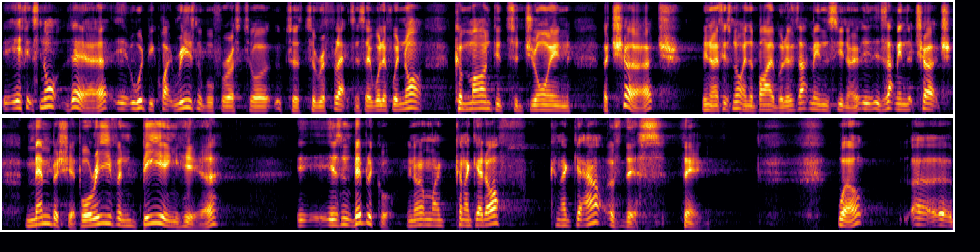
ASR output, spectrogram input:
if it's not there, it would be quite reasonable for us to, to, to reflect and say, well, if we're not commanded to join a church, you know, if it's not in the Bible, if that means, you know, does that mean that church membership or even being here isn't biblical? You know, I, can I get off? Can I get out of this thing? Well, uh,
